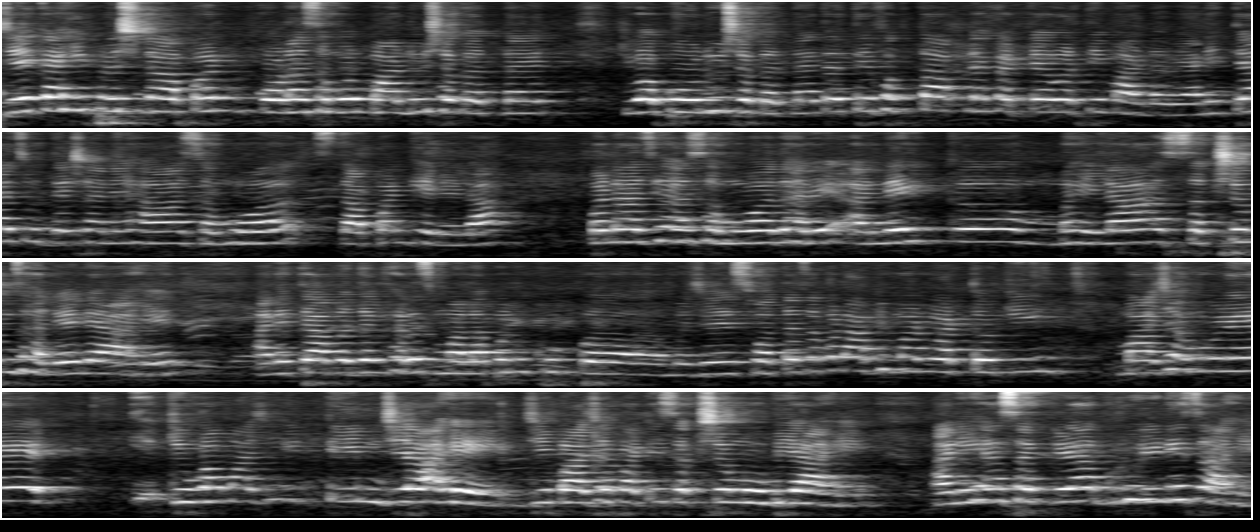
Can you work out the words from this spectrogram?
जे काही प्रश्न आपण कोणासमोर मांडू शकत नाहीत किंवा बोलू शकत नाही तर ते फक्त आपल्या कट्ट्यावरती मांडावे. आणि त्याच उद्देशाने हा समूह स्थापन केलेला. पण आज ह्या समूहाद्वारे अनेक महिला सक्षम झालेल्या आहेत. आणि त्याबद्दल खरंच मला पण खूप म्हणजे स्वतःचा पण अभिमान वाटतो की माझ्यामुळे किंवा माझी ही टीम जी आहे जी माझ्या पाठी सक्षम उभी आहे आणि ह्या सगळ्या गृहिणीच आहे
